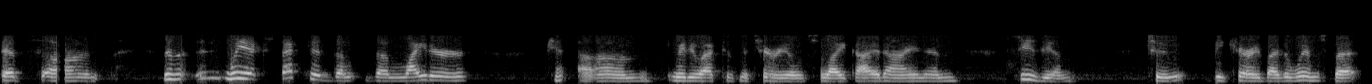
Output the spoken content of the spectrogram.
it's um, we expected the the lighter um, radioactive materials like iodine and cesium to be carried by the winds, but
